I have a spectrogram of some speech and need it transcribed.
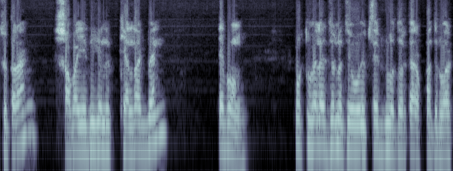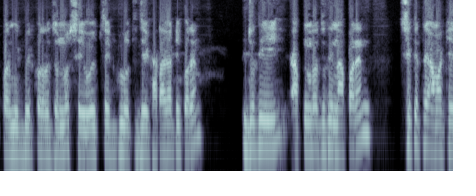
সুতরাং সবাই এদিকে খেয়াল রাখবেন। এবং পর্তুগালের জন্য যে ওয়েবসাইটগুলো দরকার আপনাদের ওয়ার্ক পারমিট বের করার জন্য, সেই ওয়েবসাইট গুলোতে যে ঘাটাঘাটি করেন, যদি আপনারা যদি না পারেন, সেক্ষেত্রে আমাকে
